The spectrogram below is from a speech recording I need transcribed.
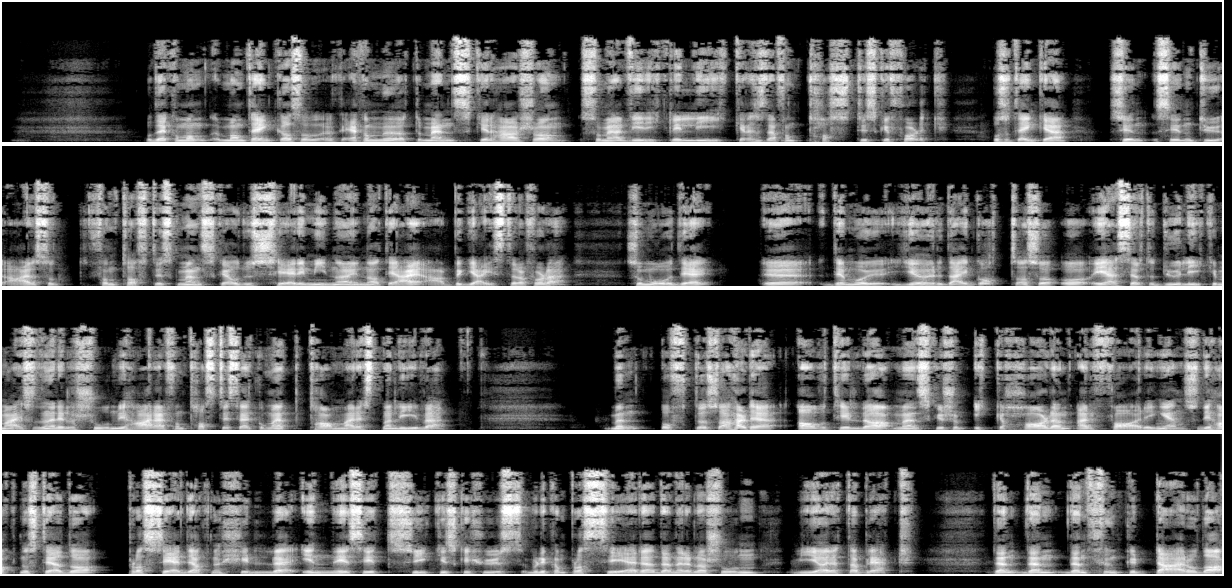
Og det kan man, man, tenke, altså, Jeg kan møte mennesker her sånn som jeg virkelig liker. Jeg syns det er fantastiske folk. Og så tenker jeg, siden, siden, du er et så fantastisk menneske, og du ser i mine øyne at jeg er begeistra for deg, så må jo det, eh, det må jo gjøre deg godt. Altså, og jeg ser at du liker meg, så den relasjonen vi har, er fantastisk. Jeg kommer til å ta med meg resten av livet. Men ofte så er det av og til da mennesker som ikke har den erfaringen, så de har ikke noe sted å plassere, De har ikke noe hylle inne i sitt psykiske hus hvor de kan plassere den relasjonen vi har etablert. Den, den, den, funker der og da,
